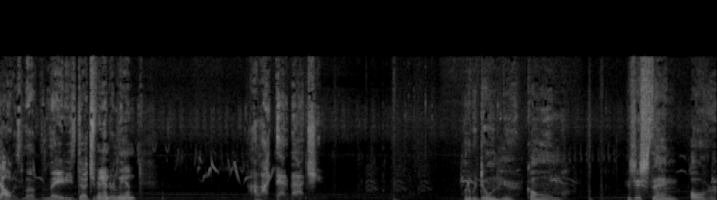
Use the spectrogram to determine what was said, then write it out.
You always loved the ladies, Dutch van der Linde. I like that about you. What are we doing here? Go home. Is this thing over?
